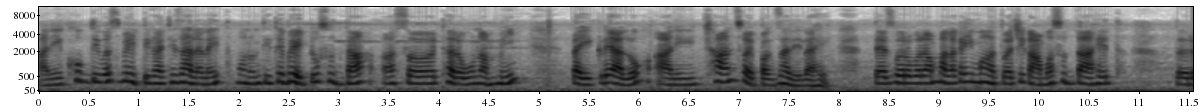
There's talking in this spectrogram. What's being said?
आणि खूप दिवस भेटीगाठी झाल्या नाहीत म्हणून तिथे भेटूसुद्धा असं ठरवून आम्ही ताईकडे आलो आणि छान स्वयंपाक झालेला आहे. त्याचबरोबर आम्हाला काही महत्त्वाची कामंसुद्धा आहेत. तर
